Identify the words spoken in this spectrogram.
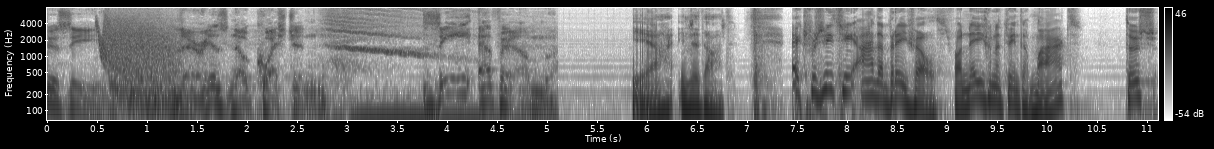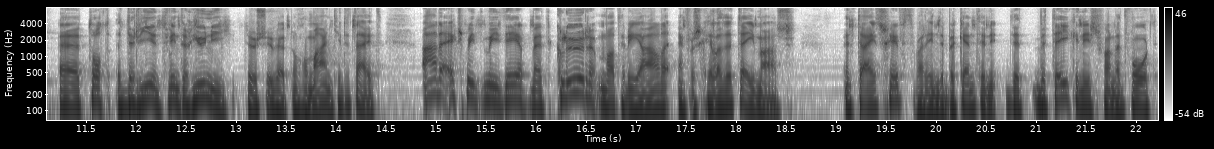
to There is no question. ZFM. Ja, inderdaad. Expositie Ada Breveld van 29 maart dus, tot 23 juni. Dus u hebt nog een maandje de tijd. Ada experimenteert met kleuren, materialen en verschillende thema's. Een tijdschrift waarin de, de betekenis van het woord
